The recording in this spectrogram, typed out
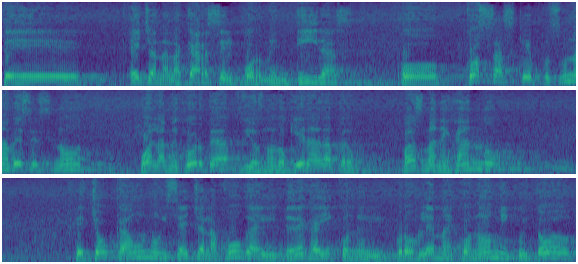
te echan a la cárcel por mentiras o cosas que pues una veces no, o a lo mejor Dios no lo quiera, ¿verdad? pero vas manejando, te choca uno y se echa la fuga y te deja ahí con el problema económico y todo.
